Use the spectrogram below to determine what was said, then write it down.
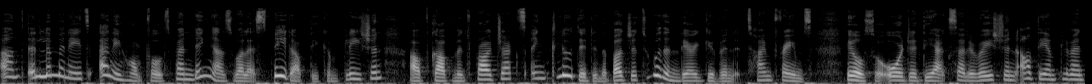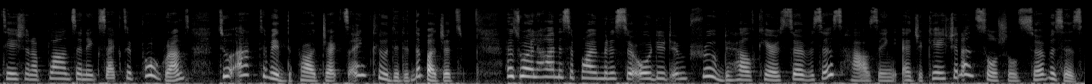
and eliminate any harmful spending, as well as speed up the completion of government projects included in the budget within their given timeframes. He also ordered the acceleration of the implementation of plans and executive programs to activate the projects included in the budget. His Royal Highness the Prime Minister ordered improved healthcare services, housing, education, and social services.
